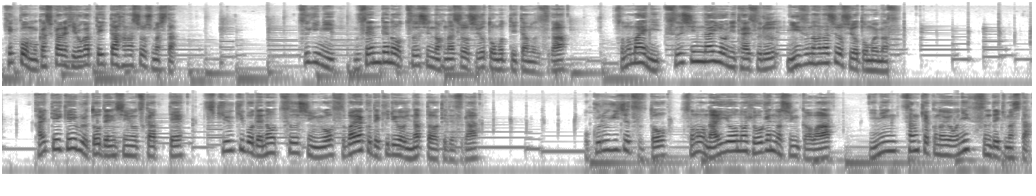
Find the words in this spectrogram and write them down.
結構昔から広がっていた話をしました。次に無線での通信の話をしようと思っていたのですが、その前に通信内容に対するニーズの話をしようと思います。海底ケーブルと電信を使って地球規模での通信を素早くできるようになったわけですが、送る技術とその内容の表現の進化は二人三脚のように進んでいきました。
